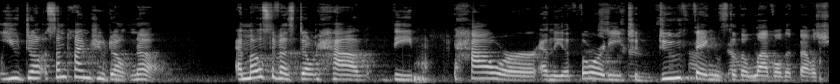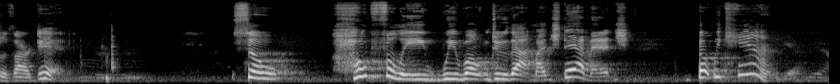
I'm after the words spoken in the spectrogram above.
you don't sometimes you don't know. And most of us don't have the power and the authority to do Sometimes things to the level that Belshazzar did. So hopefully we won't do that much damage, but we can. Yeah. Yeah.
